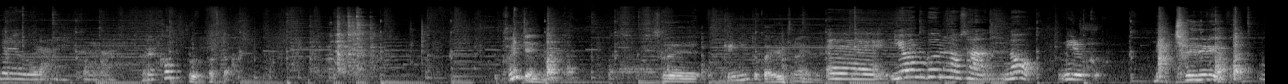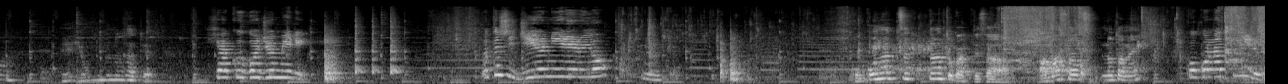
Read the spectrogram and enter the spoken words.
どれぐらいかあれカップあった。書いてんの？それ牛乳とか入れてないよね？なえー、4分の3のミルク。めっちゃ入れるやん、え4分の3って150ミリ。私自由に入れるよ。ミルクココナッツなんとかってさ甘さのため？ココナッツミルク？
